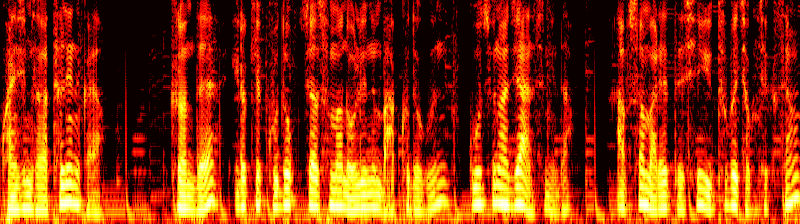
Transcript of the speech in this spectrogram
관심사가 틀리니까요. 그런데 이렇게 구독자 수만 올리는 막구독은 꾸준하지 않습니다. 앞서 말했듯이 유튜브 정책상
